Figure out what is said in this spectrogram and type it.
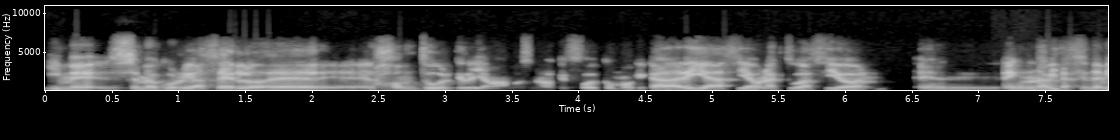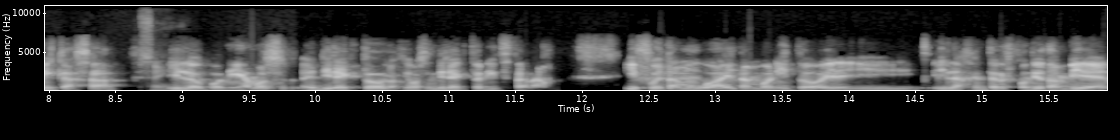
Y me, se me ocurrió hacer lo del home tour, que lo llamamos, ¿no? Que fue como que cada día hacía una actuación en, en una habitación de mi casa Sí. y lo poníamos en directo, lo hacíamos en directo en Instagram. Y fue tan guay, tan bonito, y, y- y la gente respondió tan bien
